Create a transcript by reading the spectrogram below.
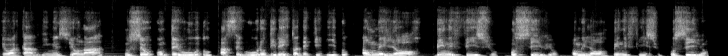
que eu acabo de mencionar, no seu conteúdo, assegura o direito adquirido ao melhor benefício possível, ao melhor benefício possível.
